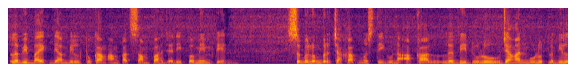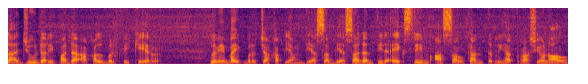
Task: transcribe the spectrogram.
lebih baik diambil tukang angkat sampah jadi pemimpin. Sebelum bercakap mesti guna akal lebih dulu, jangan mulut lebih laju daripada akal berfikir. Lebih baik bercakap yang biasa-biasa dan tidak ekstrim asalkan terlihat rasional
